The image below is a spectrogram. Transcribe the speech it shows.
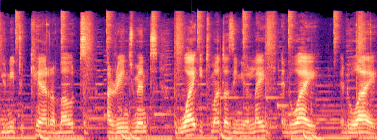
you need to care about arrangement, why it matters in your life, and why, and why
